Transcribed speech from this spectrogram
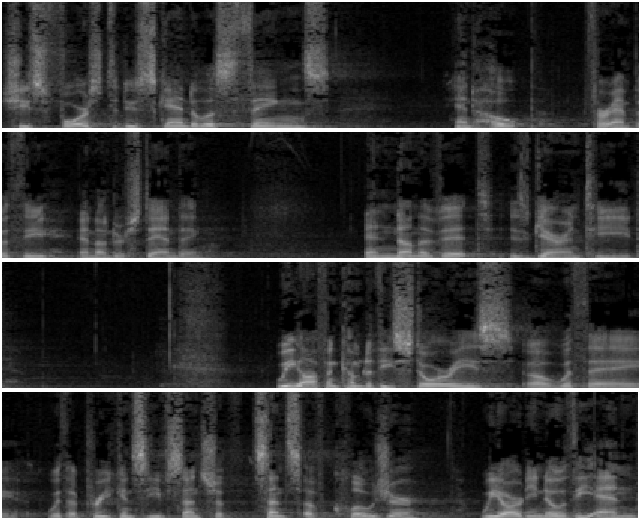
She's forced to do scandalous things and hope for empathy and understanding. And none of it is guaranteed. We often come to these stories uh, with, a, with a preconceived sense of, sense of closure. We already know the end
